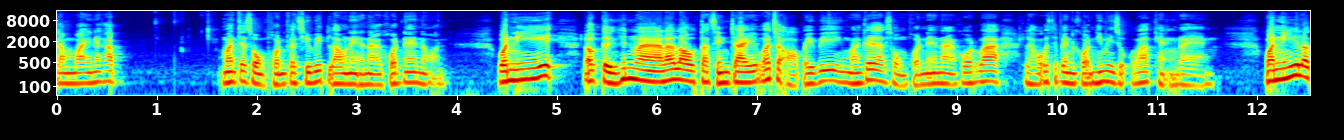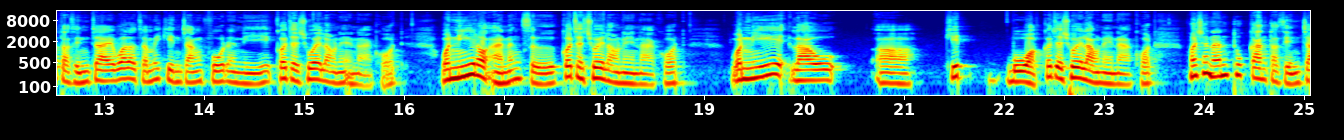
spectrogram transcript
จำไว้นะครับ มันจะส่งผลกับชีวิตเราในอนาคตแน่นอน วันนี้เราตื่นขึ้นมาแล้วเราตัดสินใจว่าจะออกไปวิ่ง มันก็จะส่งผลในอนาคตว่าเราก็จะเป็นคนที่มีสุขภาพแข็งแรง วันนี้เราตัดสินใจว่าเราจะไม่กินจังฟู้ดอันนี้ก็จะช่วยเราในอนาคต วันนี้เราอ่านหนังสือก็จะช่วยเราในอนาคต วันนี้เราเคิดบวกก็จะช่วยเราในอนาคต เพราะฉะนั้นทุกการตัดสินใจ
